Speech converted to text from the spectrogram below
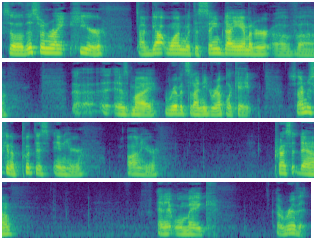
So this one right here, I've got one with the same diameter of uh, uh, as my rivets that I need to replicate. So I'm just going to put this in here, on here, press it down, and it will make a rivet.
